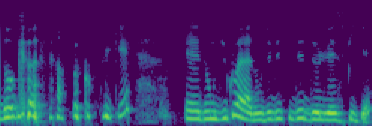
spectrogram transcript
donc, c'est un peu compliqué. Et donc, du coup, voilà, donc j'ai décidé de lui expliquer.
